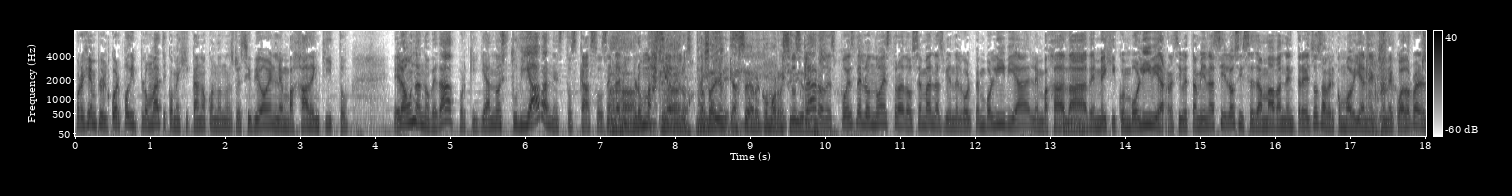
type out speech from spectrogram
por ejemplo, el cuerpo diplomático mexicano cuando nos recibió en la embajada en Quito. Era una novedad porque ya no estudiaban estos casos en la diplomacia claro, de los no países. sabían qué hacer, cómo recibirlos. Entonces, claro, después de lo nuestro, a dos semanas viene el golpe en Bolivia, la embajada Mm. de México en Bolivia recibe también asilos y se llamaban entre ellos a ver cómo habían hecho en Ecuador. para- O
